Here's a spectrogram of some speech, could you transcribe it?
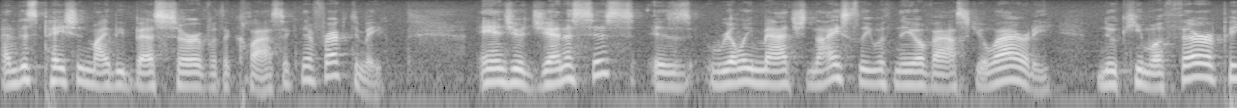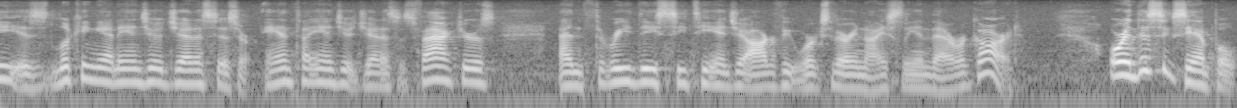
and this patient might be best served with a classic nephrectomy. Angiogenesis is really matched nicely with neovascularity. New chemotherapy is looking at angiogenesis or anti angiogenesis factors, and 3D CT angiography works very nicely in that regard. Or in this example,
